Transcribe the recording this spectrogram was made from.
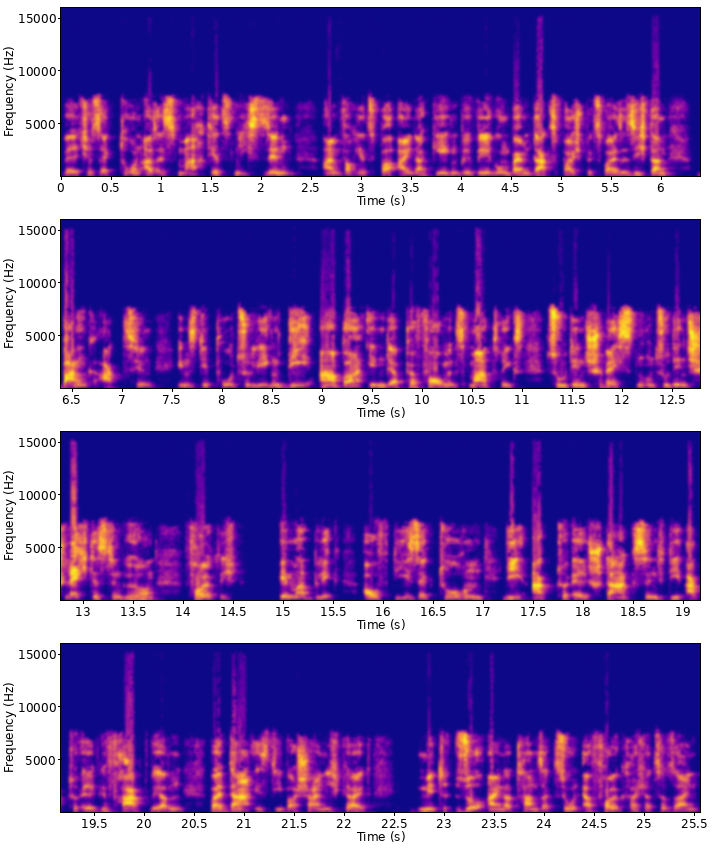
welche Sektoren. Also es macht jetzt nicht Sinn, einfach jetzt bei einer Gegenbewegung, beim DAX beispielsweise, sich dann Bankaktien ins Depot zu legen, die aber in der Performance Matrix zu den schwächsten und zu den schlechtesten gehören. Folglich immer Blick auf die Sektoren, die aktuell stark sind, die aktuell gefragt werden, weil da ist die Wahrscheinlichkeit, mit so einer Transaktion erfolgreicher zu sein,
